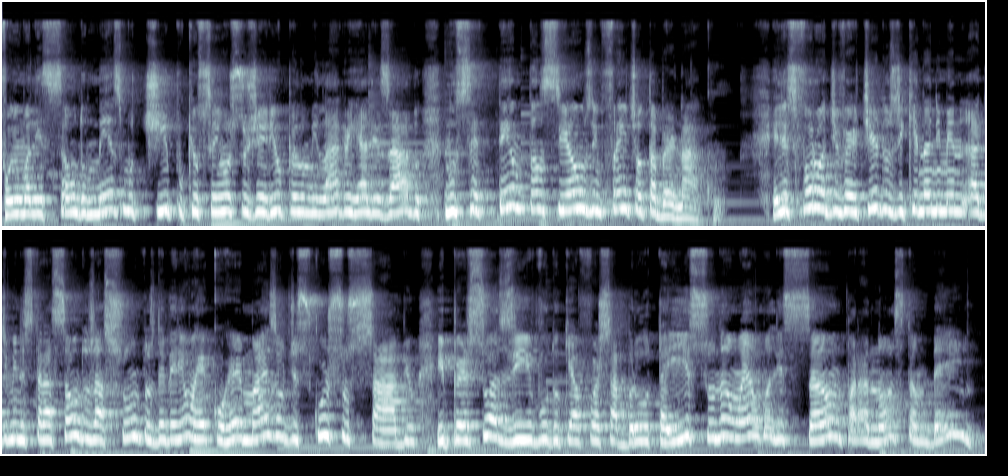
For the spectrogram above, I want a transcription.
Foi uma lição do mesmo tipo que o Senhor sugeriu pelo milagre realizado nos 70 anciãos em frente ao tabernáculo. Eles foram advertidos de que na administração dos assuntos deveriam recorrer mais ao discurso sábio e persuasivo do que à força bruta, e isso não é uma lição para nós também.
